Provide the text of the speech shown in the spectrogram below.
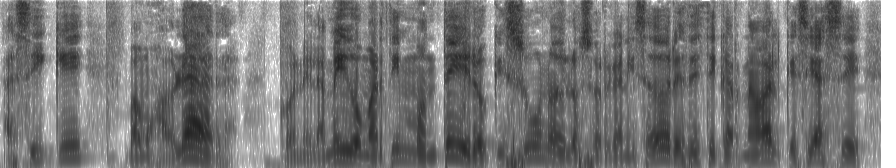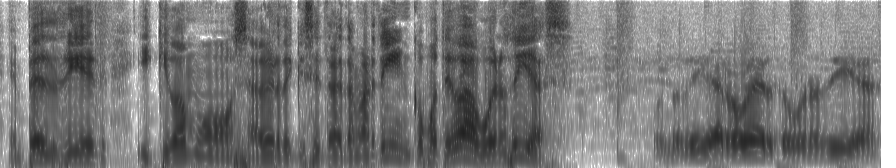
así que vamos a hablar con el amigo Martín Montero, que es uno de los organizadores de este carnaval que se hace en Pedriel y que vamos a ver de qué se trata. Martín, ¿cómo te va? Buenos días. Buenos días, Roberto, buenos días.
